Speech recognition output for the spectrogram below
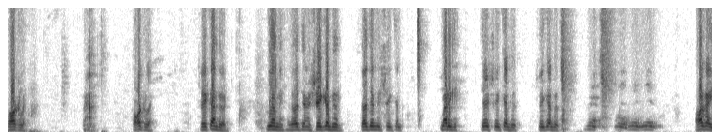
വാക്കളെ വാക്കളെ ഷെയ്ക്കാന്റെ വരും ഞാൻ ചാച്ചനെ ഷെയ്ക്കാന്റെ ചാച്ചനെ ഷെയ്ക്കാന്റെ മറിക്ക് ചേ ഷെയ്ക്കാന്റെ ഷെയ്ക്കാന്റെ ആ കൈ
